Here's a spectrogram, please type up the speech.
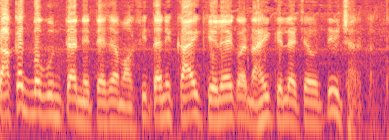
ताकद बघून त्या नेत्याच्या मागची त्यांनी काय केलं आहे किंवा नाही केलं याच्यावरती विचार करतात.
